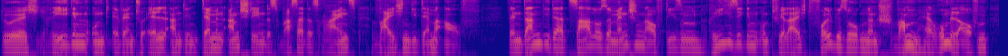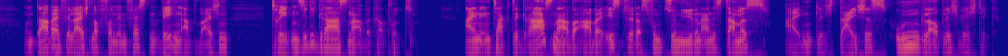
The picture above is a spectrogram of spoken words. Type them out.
Durch Regen und eventuell an den Dämmen anstehendes Wasser des Rheins weichen die Dämme auf. Wenn dann wieder zahllose Menschen auf diesem riesigen und vielleicht vollgesogenen Schwamm herumlaufen und dabei vielleicht noch von den festen Wegen abweichen, treten sie die Grasnarbe kaputt. Eine intakte Grasnarbe aber ist für das Funktionieren eines Dammes, eigentlich Deiches, unglaublich wichtig.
